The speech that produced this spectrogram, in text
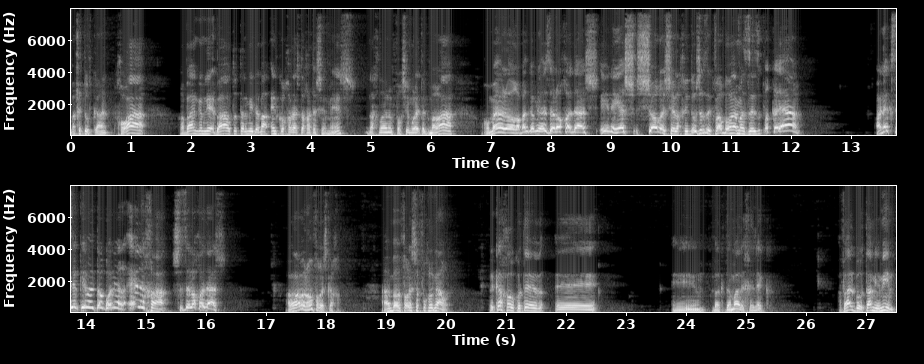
מה כתוב כאן? לכאורה רבן גמליאל, בא אותו תלמיד, אמר אין כל חדש תחת השמש, אנחנו היינו מפרשים אולי את הגמרא, אומר לו רבן גמליאל זה לא חדש, הנה יש שורש של החידוש הזה כבר בעולם הזה, זה כבר קיים. הנקסים קיבל טוב, בוא נראה לך שזה לא חדש. אבל הרמב"ם לא מפרש ככה, הרמב"ם מפרש הפוך לגמרי. וככה הוא כותב אה, אה, בהקדמה לחלק, אבל באותם ימים,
